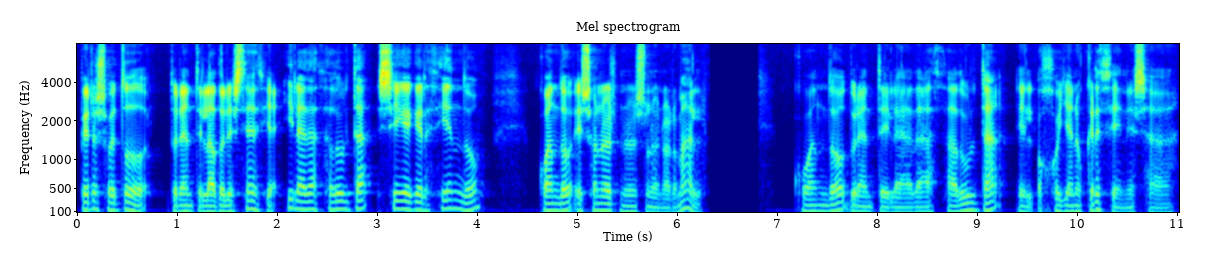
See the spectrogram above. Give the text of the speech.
pero sobre todo durante la adolescencia y la edad adulta sigue creciendo cuando eso no es, no es lo normal cuando durante la edad adulta el ojo ya no crece en esa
